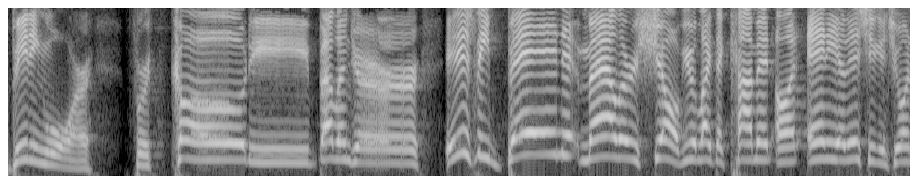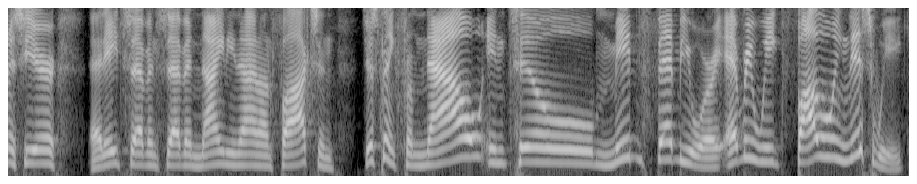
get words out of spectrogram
bidding war for Cody Bellinger. It is the Ben Maller Show. If you would like to comment on any of this, you can join us here at 877 99 on Fox. And just think from now until mid February, every week following this week,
